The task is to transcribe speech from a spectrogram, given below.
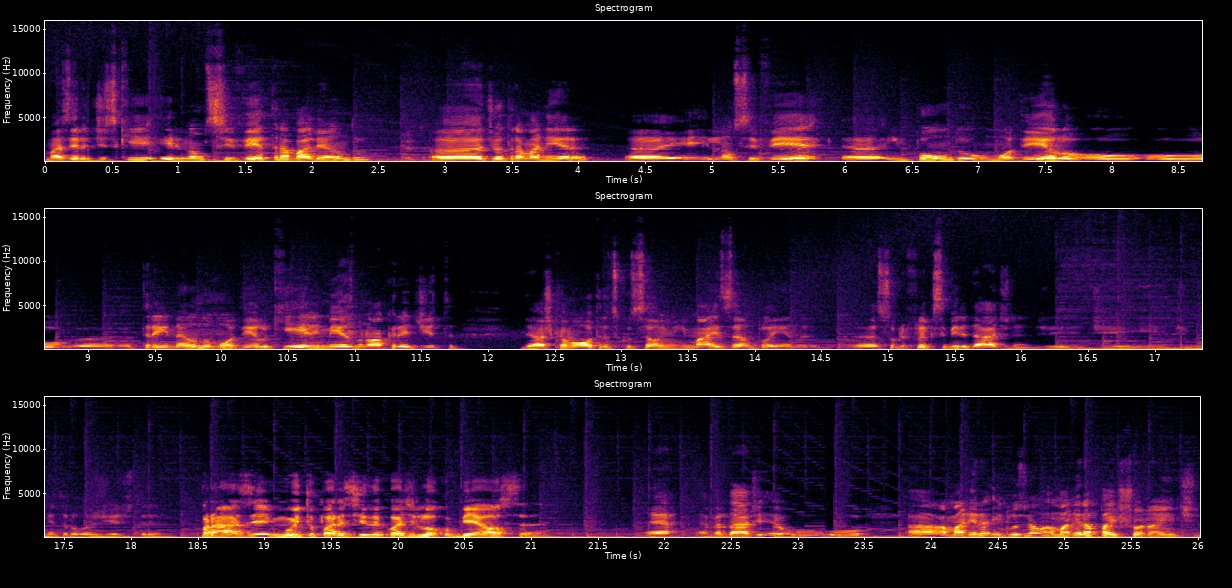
Mas ele diz que ele não se vê trabalhando uh, de outra maneira. ele não se vê impondo um modelo ou, ou treinando um modelo que ele mesmo não acredita. Eu acho que é uma outra discussão e mais ampla ainda sobre flexibilidade né, de, de, de metodologia de treino. Frase muito parecida com a de Louco Bielsa. É, é verdade. Eu, o a, a, maneira, inclusive a maneira apaixonante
